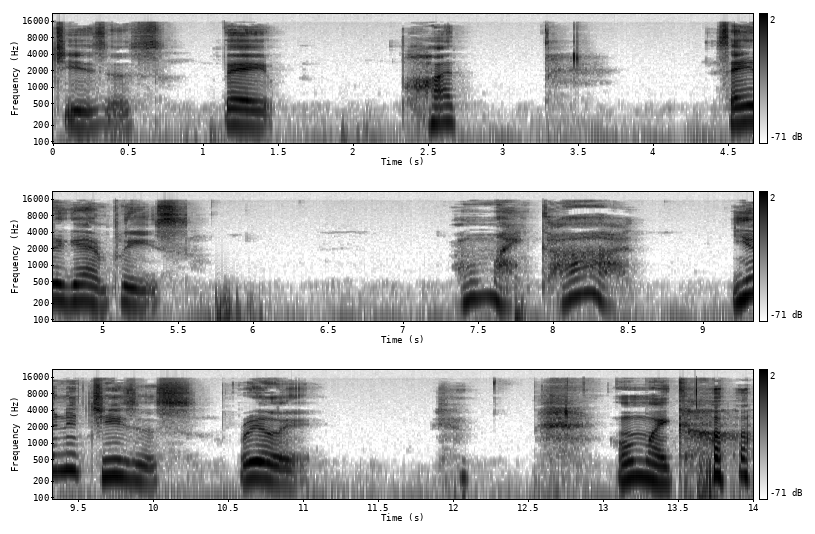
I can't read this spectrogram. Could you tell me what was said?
Jesus. Babe. What? Say it again, please. Oh my god. You need Jesus. Really? oh my god.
